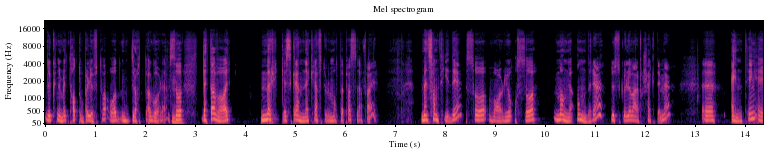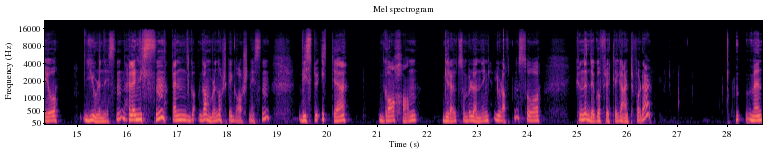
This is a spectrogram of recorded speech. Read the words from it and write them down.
Du kunne bli tatt opp i lufta og dratt av gårde. Så dette var mørke, skremmende krefter du måtte passe deg for. Men samtidig så var det jo også mange andre du skulle være forsiktig med. Én ting er jo julenissen, eller nissen, den gamle norske gardsnissen. Hvis du ikke ga han graut som belønning julaften, så kunne det gå fryktelig gærent for deg. Men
